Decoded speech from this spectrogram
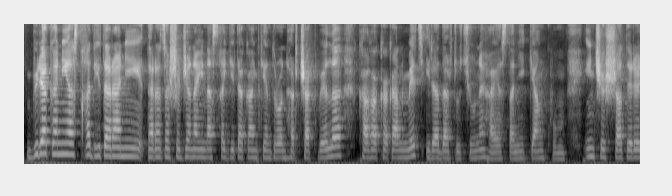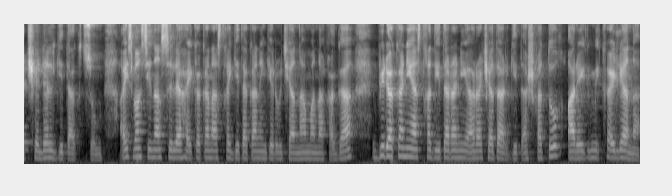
Բյուրականի աստղադիտարանի տարածաշրջանային աստղագիտական կենտրոն հրճակվելը քաղաքական մեծ իրադարձություն է Հայաստանի կյանքում, ինչը շատերը չեն էլ գիտակցում։ Այս մասին ասել է Հայկական աստղագիտական ընկերության համանախագահ Բյուրականի աստղադիտարանի առաջատար գիտաշխատող Արեգ Միքայելյանը,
